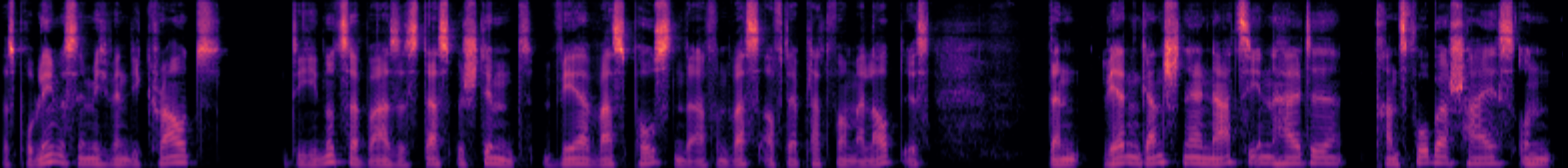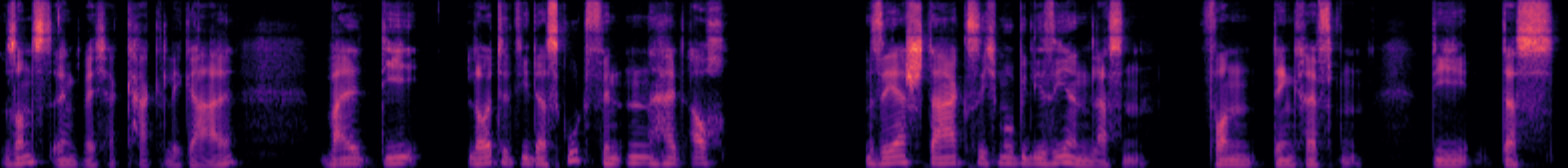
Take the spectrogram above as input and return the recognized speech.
Das Problem ist nämlich, wenn die Crowd, die Nutzerbasis das bestimmt, wer was posten darf und was auf der Plattform erlaubt ist, dann werden ganz schnell Nazi-Inhalte, transphober Scheiß und sonst irgendwelcher Kack legal, weil die Leute, die das gut finden, halt auch sehr stark sich mobilisieren lassen von den Kräften, die das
